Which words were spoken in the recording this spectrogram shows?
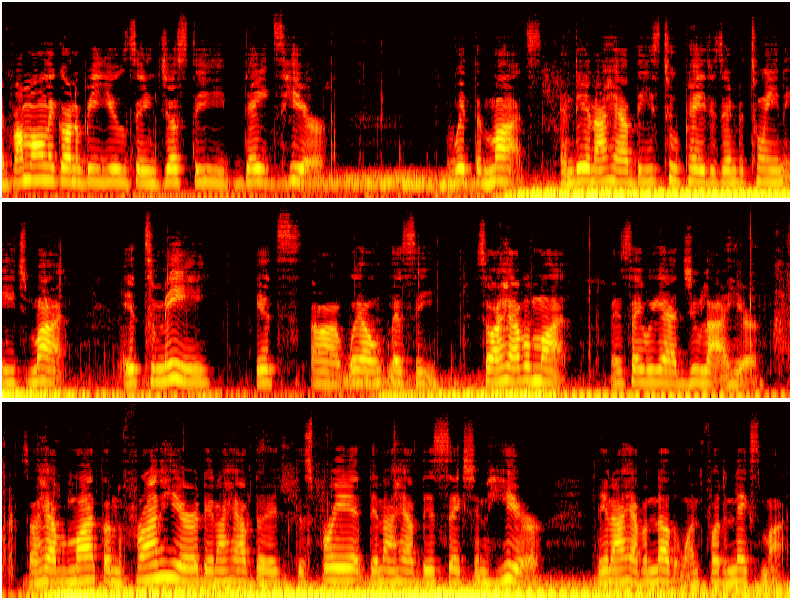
if I'm only going to be using just the dates here with the months, and then I have these two pages in between each month, it to me, it's, uh, well, let's see. So I have a month. Let's say we got July here. So I have a month on the front here, then I have the, the spread, then I have this section here, then I have another one for the next month.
